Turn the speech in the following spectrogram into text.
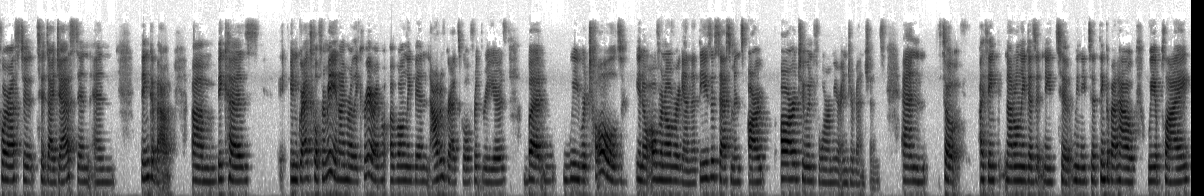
for us to, to digest and, and think about um, because in grad school for me, and I'm early career, I've, I've only been out of grad school for three years, but we were told, you know, over and over again that these assessments are are to inform your interventions. And so I think not only does it need to, we need to think about how we apply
